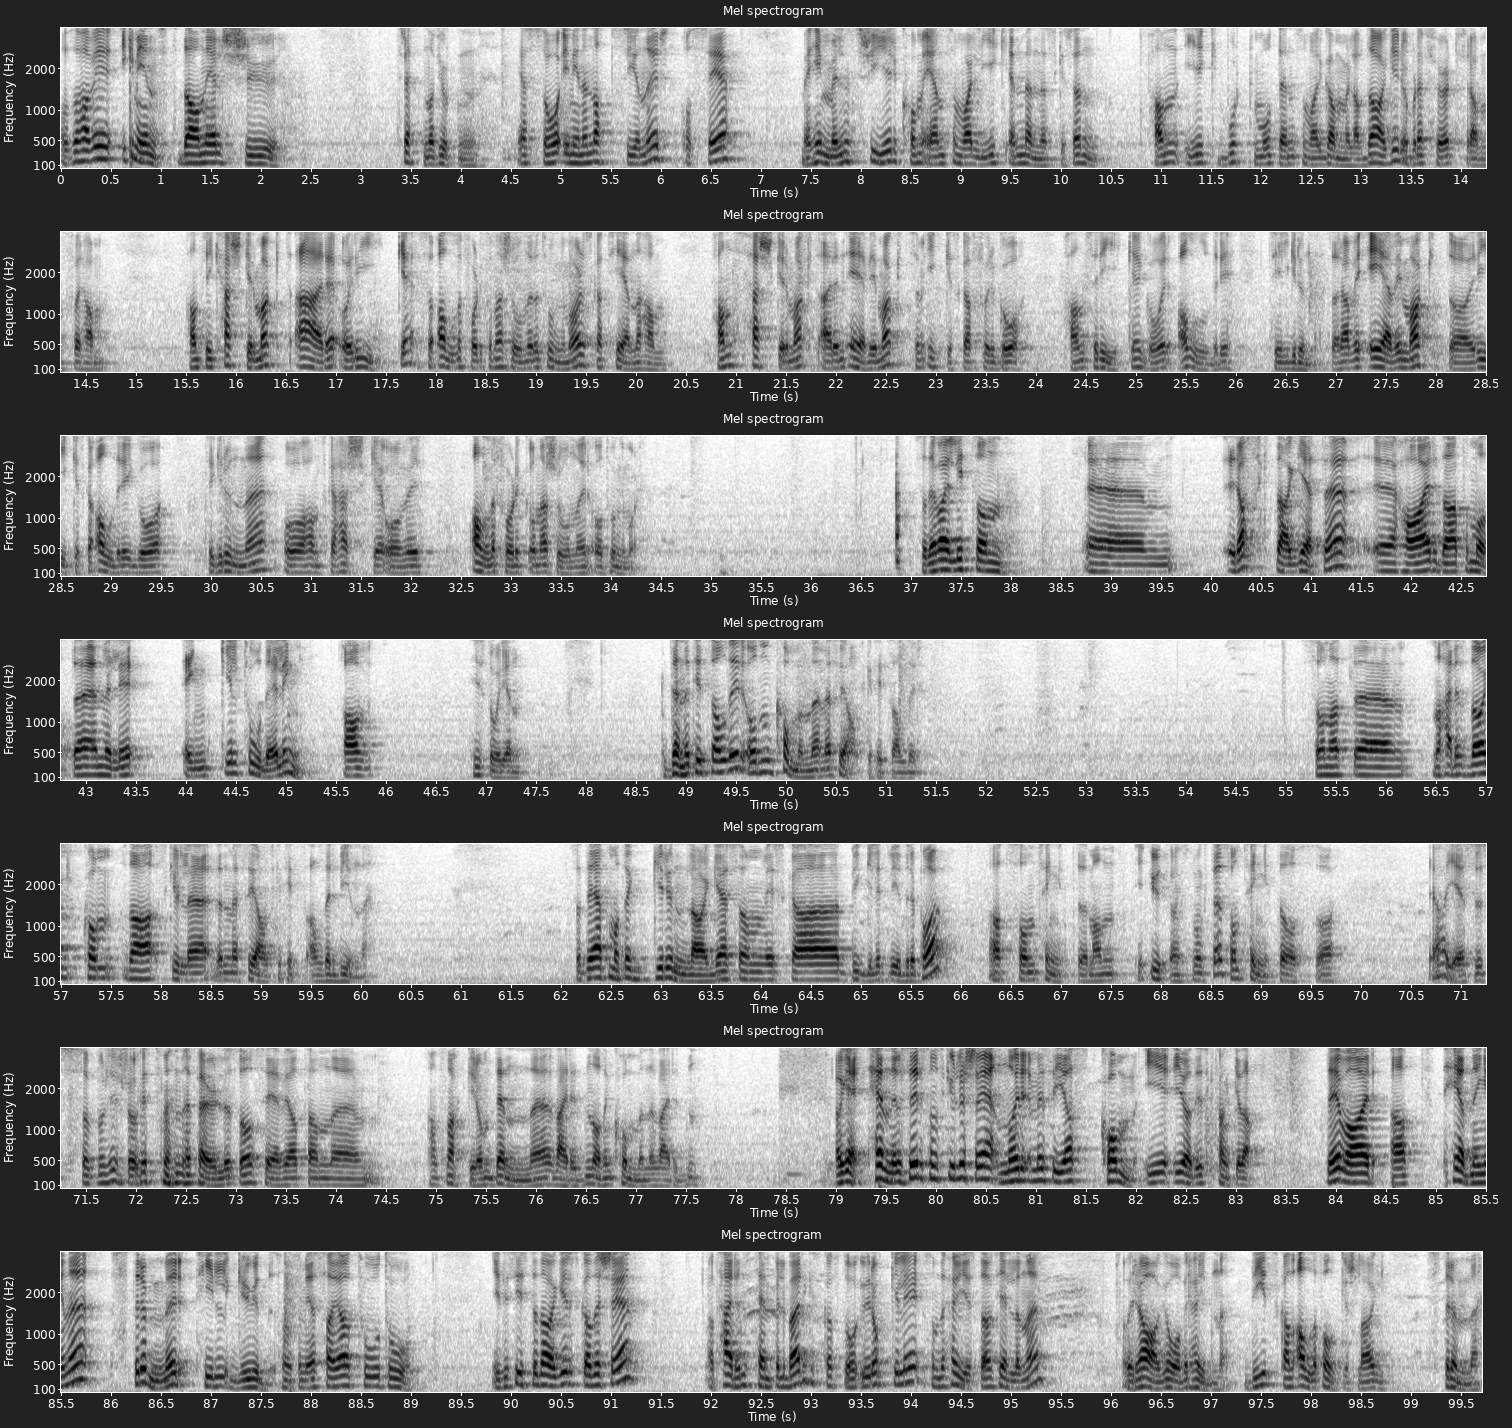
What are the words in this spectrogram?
Og så har vi ikke minst Daniel 7, 13 og 14. Jeg så i mine nattsyner, og se, med himmelens skyer kom en som var lik en menneskesønn. Han gikk bort mot den som var gammel av dager, og ble ført fram for ham. Han fikk herskermakt, ære og rike, så alle folk og nasjoner og tungemål skal tjene ham. Hans herskermakt er en evig makt som ikke skal forgå. Hans rike går aldri til grunne. Så her har vi evig makt, og riket skal aldri gå til grunne, og han skal herske over alle folk og nasjoner og tungemål. Så det var litt sånn eh, raskt, da. GT eh, har da på en måte en veldig enkel todeling av historien. Denne tidsalder og den kommende messianske tidsalder. Sånn at eh, når Herrens dag kom, da skulle den messianske tidsalder begynne. Så det er på en måte grunnlaget som vi skal bygge litt videre på. At sånn tenkte man i utgangspunktet. Sånn tenkte også ja, Jesus så vidt, men Paulus òg ser vi at han, eh, han snakker om denne verden og den kommende verden. Ok, Hendelser som skulle skje når Messias kom i jødisk tanke, da. Det var at hedningene strømmer til Gud, sånn som Jesaja 2,2. I de siste dager skal det skje at Herrens tempelberg skal stå urokkelig som det høyeste av fjellene og rage over høydene. Dit skal alle folkeslag strømme.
